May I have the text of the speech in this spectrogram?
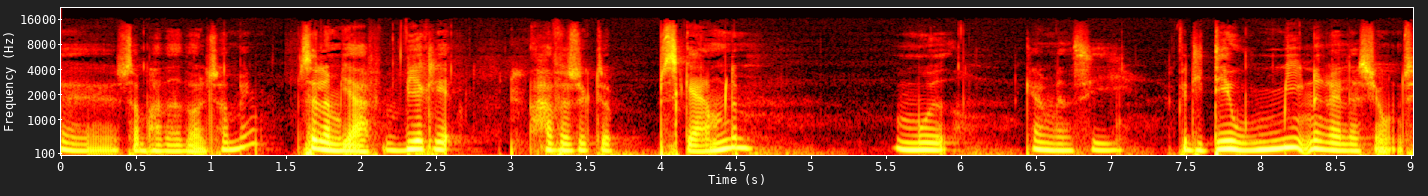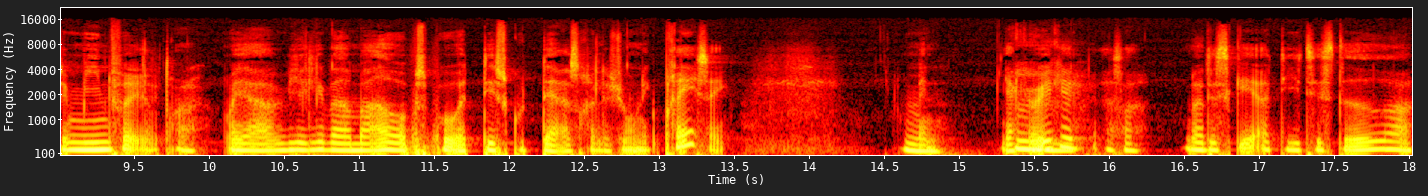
øh, som har været voldsomme. Ikke? Selvom jeg virkelig har forsøgt at skærme dem mod, kan man sige. Fordi det er jo min relation til mine forældre. Og jeg har virkelig været meget ops på, at det skulle deres relation ikke præges af. Men jeg kan mm. jo ikke, altså, når det sker, at de er til stede, og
